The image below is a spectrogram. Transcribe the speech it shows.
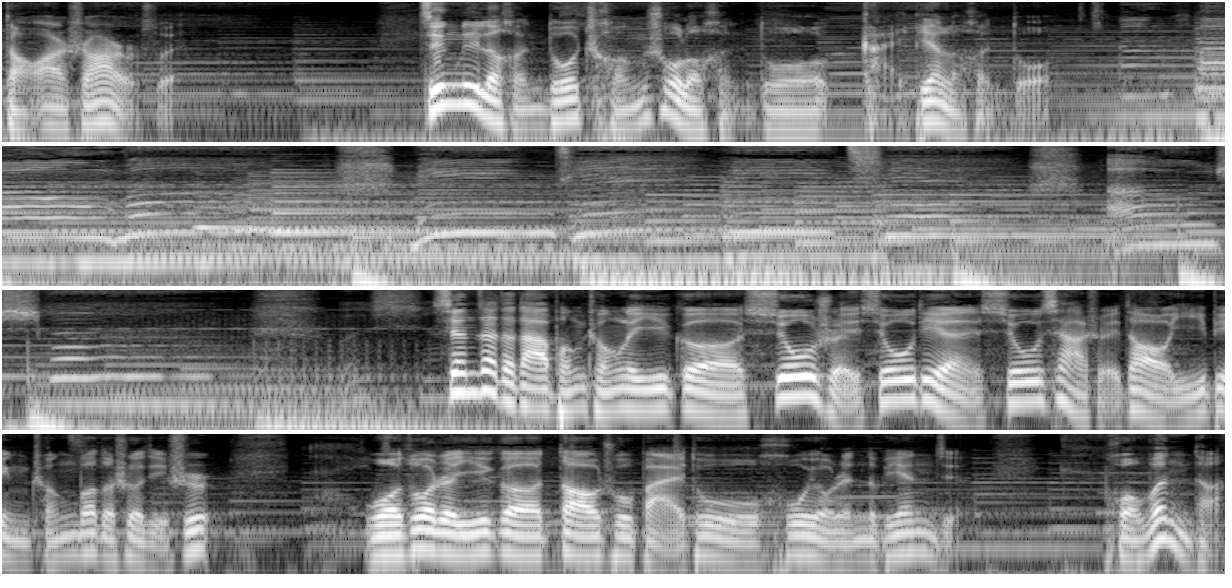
到二十二岁。经历了很多，承受了很多，改变了很多。现在的大鹏成了一个修水、修电、修下水道一并承包的设计师，我做着一个到处百度忽悠人的编辑。我问他：“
